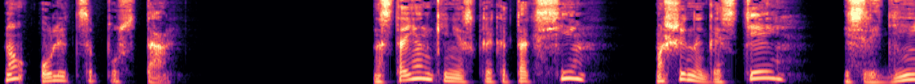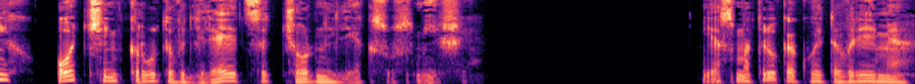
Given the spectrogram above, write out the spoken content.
Но улица пуста. На стоянке несколько такси, машины гостей, и среди них очень круто выделяется черный «Лексус» Миши. Я смотрю какое-то время,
